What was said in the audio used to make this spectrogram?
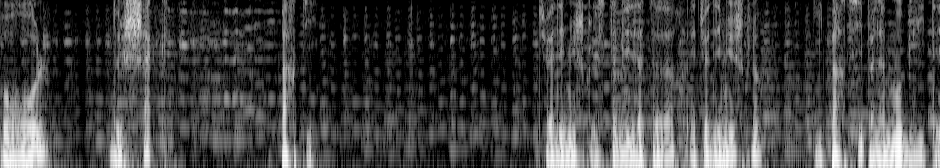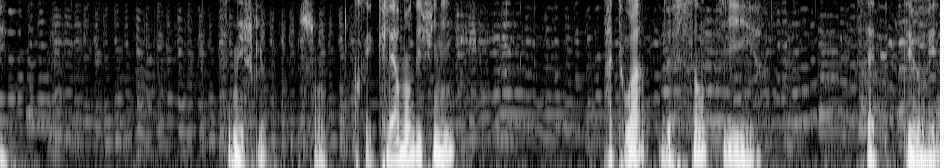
au rôle de chaque partie. Tu as des muscles stabilisateurs et tu as des muscles qui participent à la mobilité. Ces muscles sont très clairement définis. À toi de sentir cette théorie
